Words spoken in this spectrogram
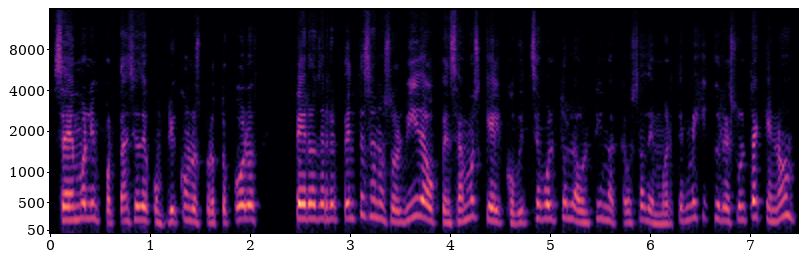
sabemos la importancia de cumplir con los protocolos, pero de repente se nos olvida o pensamos que el COVID se ha vuelto la última causa de muerte en México y resulta que no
